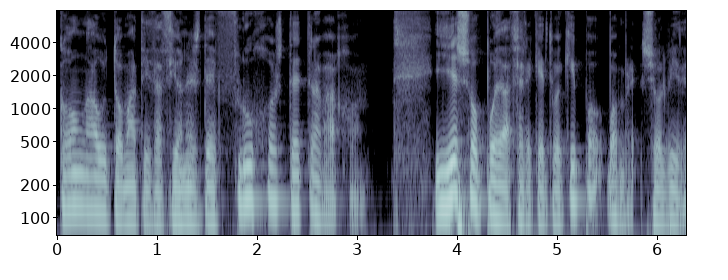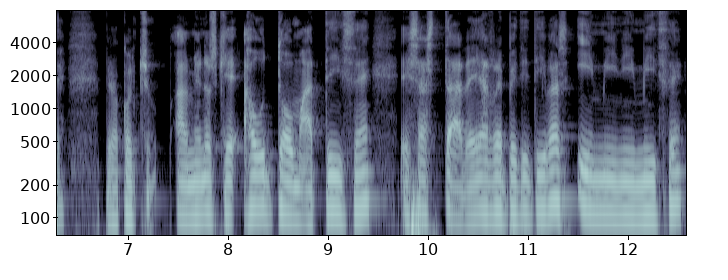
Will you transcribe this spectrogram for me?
con automatizaciones de flujos de trabajo. Y eso puede hacer que tu equipo, hombre, se olvide. Pero, concho, al menos que automatice esas tareas repetitivas y minimice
